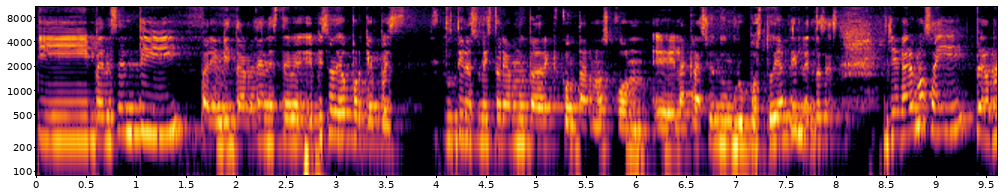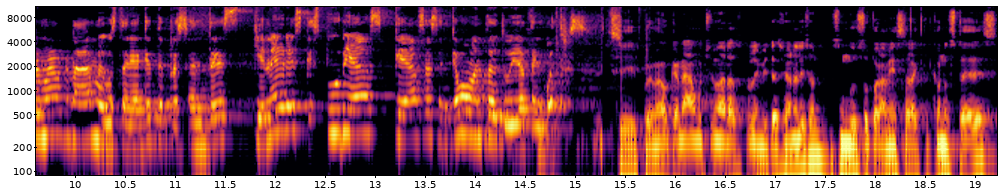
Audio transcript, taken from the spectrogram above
Y pensé en ti para invitarte en este episodio porque pues tú tienes una historia muy padre que contarnos con eh, la creación de un grupo estudiantil. Entonces, llegaremos ahí, pero primero que nada me gustaría que te presentes quién eres, qué estudias, qué haces, en qué momento de tu vida te encuentras. Sí, primero que nada, muchísimas gracias por la invitación, Alison. Es un gusto para mí estar aquí con ustedes.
